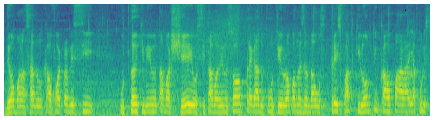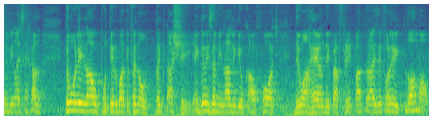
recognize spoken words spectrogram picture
dei uma balançada no carro forte para ver se o tanque mesmo estava cheio ou se estava ali só pregado o ponteiro lá para nós andar uns 3, 4 quilômetros e o carro parar e a polícia vir lá e cercar. Então eu olhei lá, o ponteiro bateu e falei, não, o tanque está cheio. Aí deu uma examinada, liguei o carro forte, dei uma ré, andei para frente, para trás, e falei, normal.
